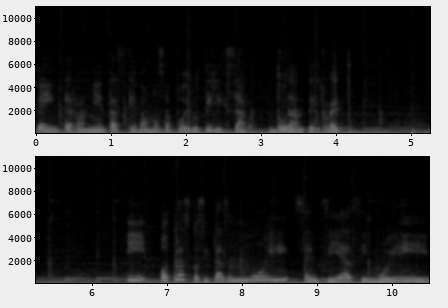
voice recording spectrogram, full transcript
20 herramientas que vamos a poder utilizar durante el reto. Y otras cositas muy sencillas y muy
